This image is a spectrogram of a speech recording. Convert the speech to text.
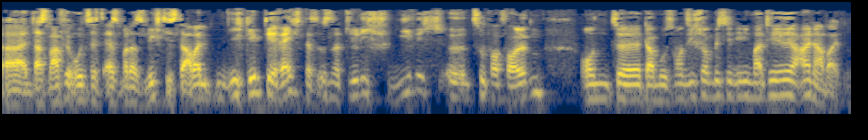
äh, das war für uns jetzt erstmal das Wichtigste. Aber ich gebe dir recht, das ist natürlich schwierig äh, zu verfolgen. Und äh, da muss man sich schon ein bisschen in die Materie einarbeiten.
